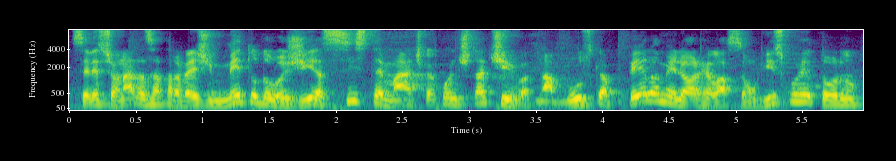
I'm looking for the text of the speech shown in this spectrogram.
selecionadas através de metodologia sistemática quantitativa, na busca pela melhor relação risco-retorno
